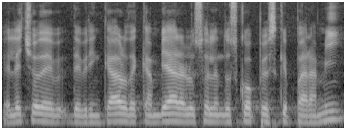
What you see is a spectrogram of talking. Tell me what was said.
El hecho de, brincar o de cambiar al uso del endoscopio es que para mí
